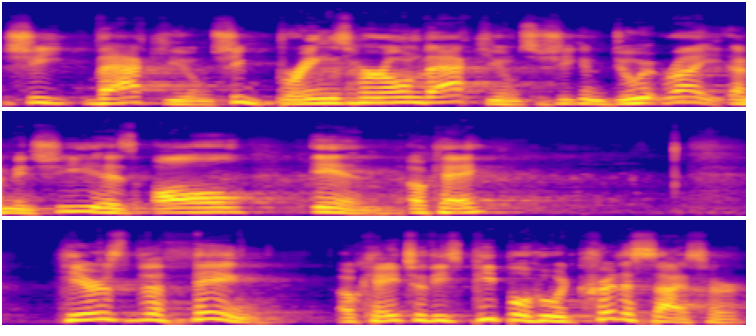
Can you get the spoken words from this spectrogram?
she vacuums. She brings her own vacuum so she can do it right. I mean, she is all in, okay? Here's the thing, okay, to these people who would criticize her.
